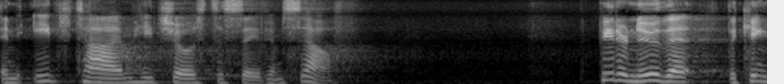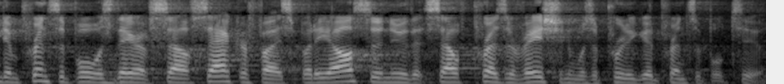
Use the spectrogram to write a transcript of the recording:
and each time he chose to save himself. Peter knew that the kingdom principle was there of self sacrifice, but he also knew that self preservation was a pretty good principle too.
